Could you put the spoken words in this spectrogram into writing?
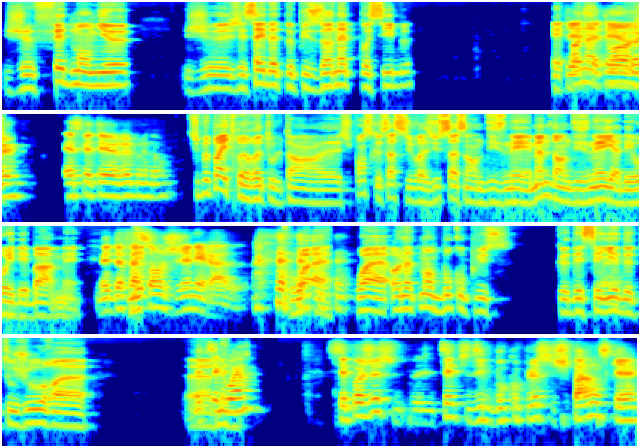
Je fais de mon mieux. Je, j'essaye d'être le plus honnête possible. Et honnêtement, est-ce que tu es heureux, Bruno? Tu peux pas être heureux tout le temps. Euh, je pense que ça, tu vois juste ça, c'est en Disney. Même dans Disney, il y a des hauts et des bas, mais. Mais de façon générale. ouais, ouais, honnêtement, beaucoup plus que d'essayer de toujours. Euh, mais tu sais euh, quoi? C'est pas juste, tu dis beaucoup plus. Je pense que,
